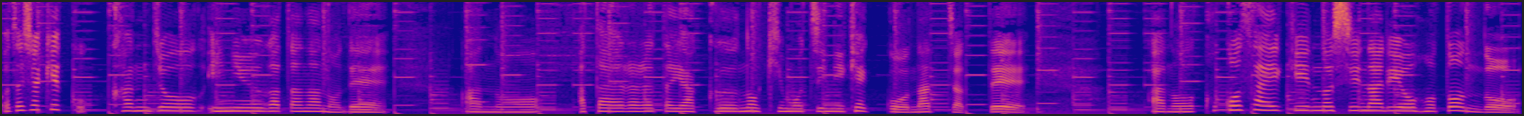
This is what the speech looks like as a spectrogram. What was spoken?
私は結構感情移入型なのであの与えられた役の気持ちに結構なっちゃってあのここ最近のシナリオほとんど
